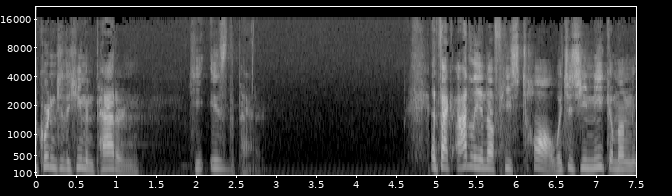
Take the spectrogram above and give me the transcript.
According to the human pattern, he is the pattern. In fact, oddly enough, he's tall, which is unique among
